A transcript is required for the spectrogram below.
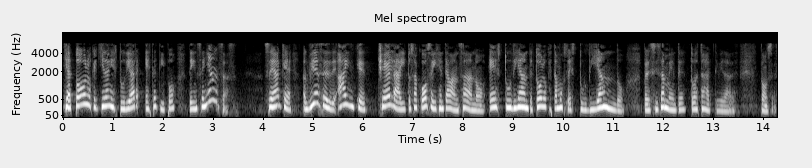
y a todos los que quieran estudiar este tipo de enseñanzas. O sea que, olvídense de, ay, que chela y toda esa cosa y gente avanzada, no, estudiantes, todos los que estamos estudiando precisamente todas estas actividades. Entonces,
